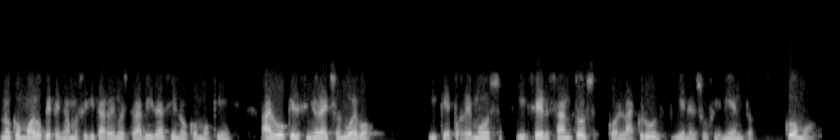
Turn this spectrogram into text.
no como algo que tengamos que quitar de nuestra vida, sino como que algo que el Señor ha hecho nuevo y que podemos ser santos con la cruz y en el sufrimiento. ¿Cómo?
